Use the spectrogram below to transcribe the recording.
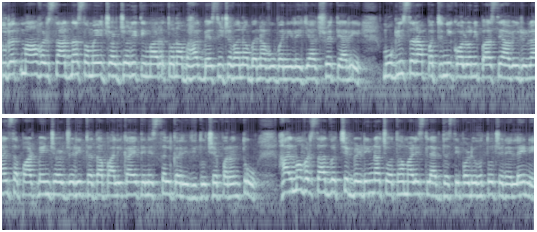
સુરતમાં વરસાદના સમયે જર્જરિત ઇમારતોના ભાગ બેસી જવાના બનાવો બની રહ્યા છે ત્યારે મુગલીસરા પટની કોલોની પાસે આવેલ રિલાયન્સ અપાર્ટમેન્ટ જર્જરિત થતાં પાલિકાએ તેને સીલ કરી દીધું છે, પરંતુ હાલમાં વરસાદ વચ્ચે બિલ્ડિંગના ચોથા માળે સ્લેબ ધસી પડ્યો હતો, જેને લઈને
